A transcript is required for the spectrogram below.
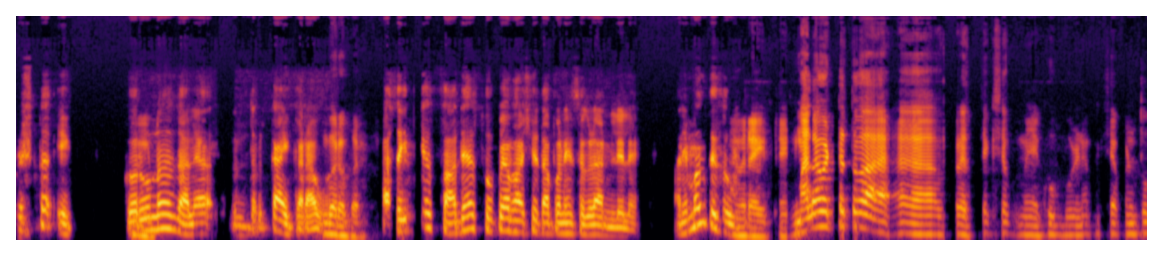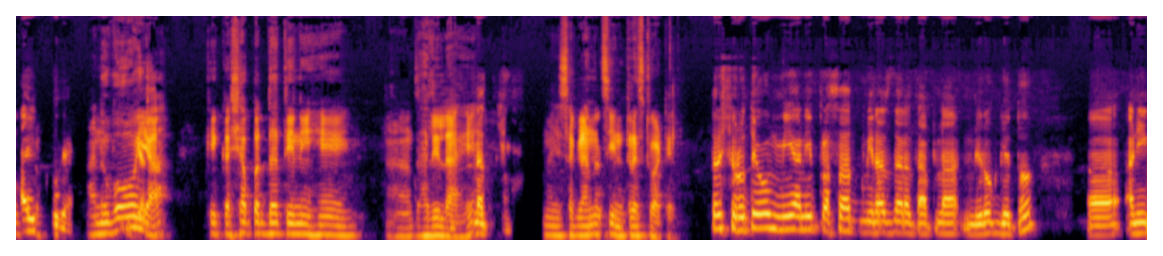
प्रश्न एक. करोना झाल्यानंतर काय करावं? बरोबर. असं इतक्या साध्या सोप्या भाषेत आपण हे सगळं आणलेलं आहे. आणि मग त्याचं राईट राईट. मला वाटतं तो प्रत्यक्ष म्हणजे खूप बोलण्यापेक्षा आपण तो ऐकूया अनुभव या. की कशा पद्धतीने हे झालेलं आहे. नक्की. म्हणजे सगळ्यांनाच इंटरेस्ट वाटेल. तर श्रोते हो मी आणि प्रसाद मिराजदार आता आपला निरोप घेतो. आणि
